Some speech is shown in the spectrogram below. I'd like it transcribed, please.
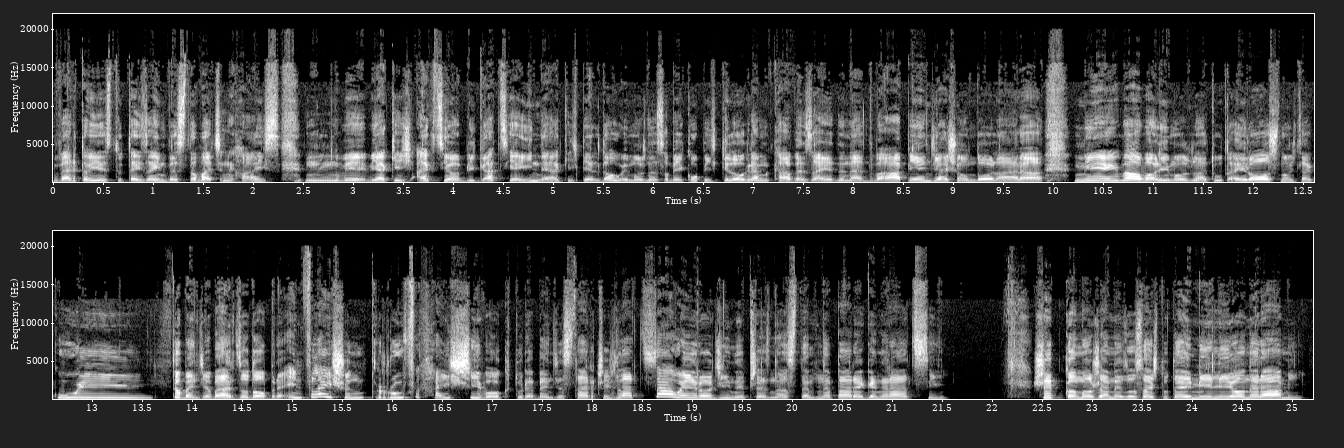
warto jest tutaj zainwestować ten hajs mm, w, w jakieś akcje, obligacje inne jakieś pierdoły. Można sobie kupić kilogram kawy za jedyne 2,50 dolara. I powoli można tutaj rosnąć, tak ui. To będzie bardzo dobre inflation proof hajsiwo, które będzie starczyć dla całej rodziny przez następne parę generacji. Szybko możemy zostać tutaj milionerami.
